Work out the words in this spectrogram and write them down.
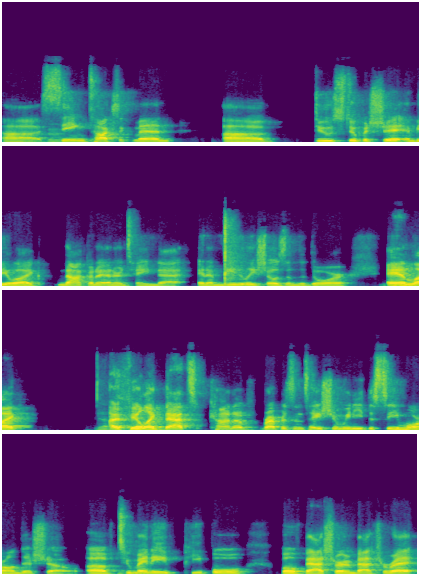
uh, seeing toxic men uh, do stupid shit and be like, not going to entertain that, and immediately shows them the door. And Mhm. like, Yes. I feel like that's kind of representation we need to see more on this show of too Mhm. many people, both bachelor and bachelorette,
